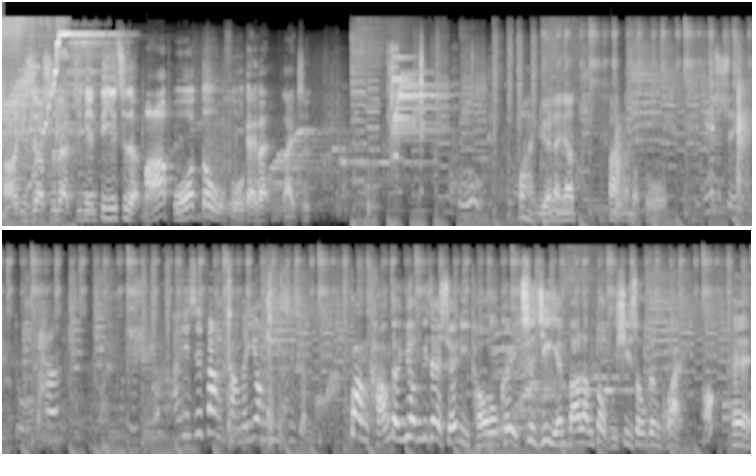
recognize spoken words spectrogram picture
好，医师要示范今年第一次的麻婆豆腐盖饭，来请。哇，原来要放那么多，因为水很多汤。而且是放糖的用意是什么啊？放糖的用意在水里头可以刺激盐巴，让豆腐吸收更快。哦，哎，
